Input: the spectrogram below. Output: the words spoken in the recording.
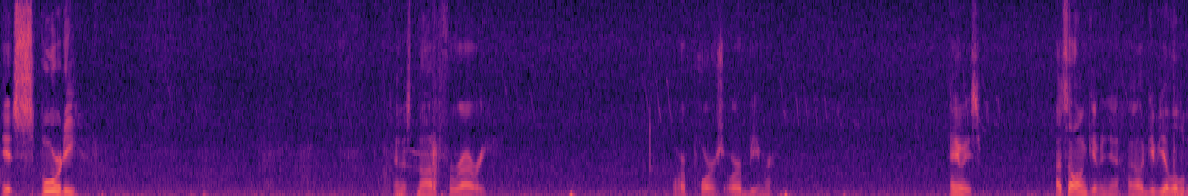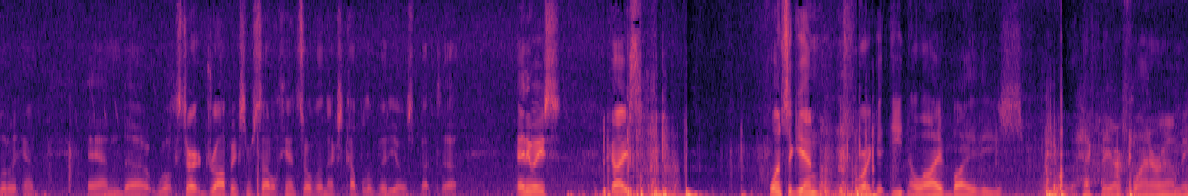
It's sporty. And it's not a Ferrari. Or Porsche or Beamer. Anyways, that's all I'm giving you. I'll give you a little bit of a hint. And uh, we'll start dropping some subtle hints over the next couple of videos. But uh, anyways, guys, once again, before I get eaten alive by these, whatever the heck they are flying around me,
